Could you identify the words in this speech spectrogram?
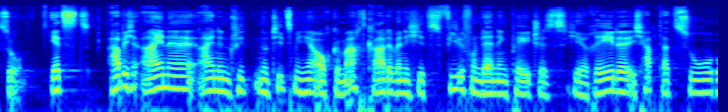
So, Jetzt habe ich eine, eine Notiz mir hier auch gemacht, gerade wenn ich jetzt viel von Landingpages hier rede. Ich habe dazu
